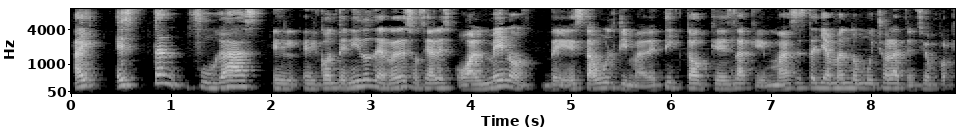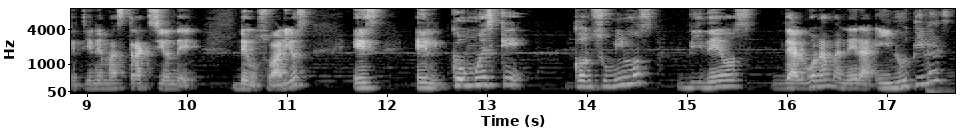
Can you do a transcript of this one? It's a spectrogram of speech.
hay, es tan fugaz el, contenido de redes sociales, o al menos de esta última, de TikTok, que es la que más está llamando mucho la atención porque tiene más tracción de, de usuarios, es el cómo es que consumimos videos de alguna manera inútiles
